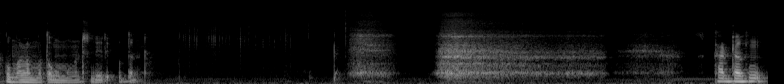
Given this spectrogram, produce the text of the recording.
aku malah motong omongan sendiri udah kadang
